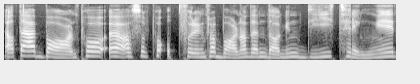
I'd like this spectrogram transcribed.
Ja, at det er barn på, øh, altså på oppfordring fra barna den dagen de trenger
